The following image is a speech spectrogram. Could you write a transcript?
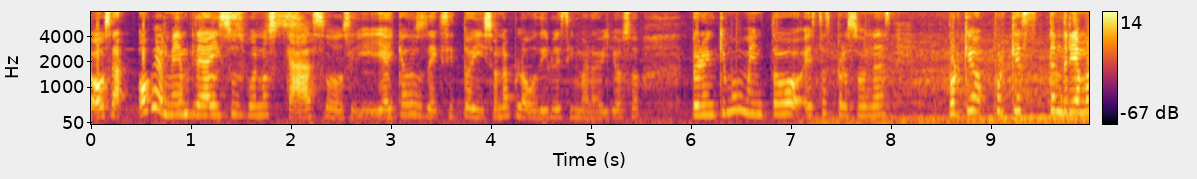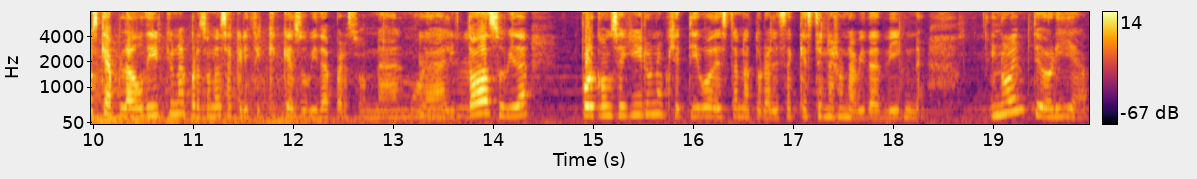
O, sea, obviamente hay, sus buenos casos y, hay casos de éxito y son aplaudibles y maravilloso. Pero ¿en qué momento estas personas ¿Por qué, ¿Por qué, tendríamos que aplaudir que una persona sacrifique que su vida personal, moral y toda su vida por conseguir un objetivo de esta naturaleza que es tener una vida digna. No en teoría.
